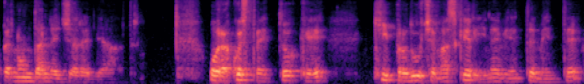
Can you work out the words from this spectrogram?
per non danneggiare gli altri. Ora, questo è che chi produce mascherine evidentemente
